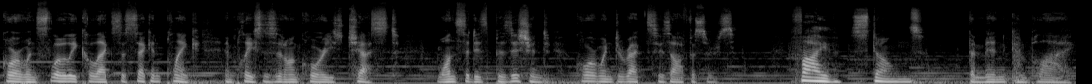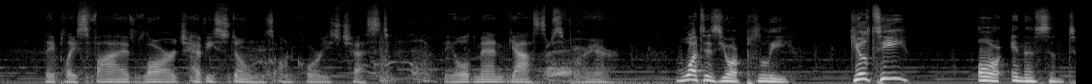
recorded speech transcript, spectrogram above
Corwin slowly collects a second plank and places it on Corey's chest. Once it is positioned, Corwin directs his officers. Five stones. The men comply. They place five large, heavy stones on Corey's chest. The old man gasps for air. What is your plea? Guilty or innocent?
